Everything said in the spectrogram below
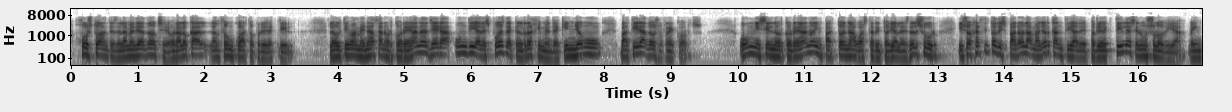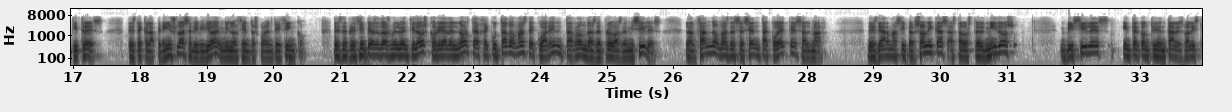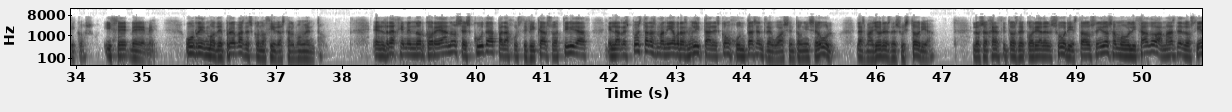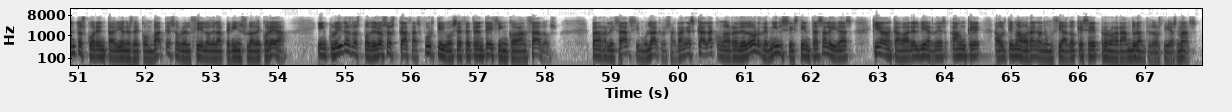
Justo antes de la medianoche, hora local, lanzó un cuarto proyectil. La última amenaza norcoreana llega un día después de que el régimen de Kim Jong-un batiera dos récords. Un misil norcoreano impactó en aguas territoriales del sur y su ejército disparó la mayor cantidad de proyectiles en un solo día, 23, desde que la península se dividió en 1945. Desde principios de 2022, Corea del Norte ha ejecutado más de 40 rondas de pruebas de misiles, lanzando más de 60 cohetes al mar, desde armas hipersónicas hasta los temidos misiles intercontinentales balísticos, ICBM, un ritmo de pruebas desconocido hasta el momento. El régimen norcoreano se escuda para justificar su actividad en la respuesta a las maniobras militares conjuntas entre Washington y Seúl, las mayores de su historia. Los ejércitos de Corea del Sur y Estados Unidos han movilizado a más de 240 aviones de combate sobre el cielo de la península de Corea, incluidos los poderosos cazas furtivos F-35 avanzados, para realizar simulacros a gran escala con alrededor de 1.600 salidas que iban a acabar el viernes, aunque a última hora han anunciado que se prorrogarán durante dos días más.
